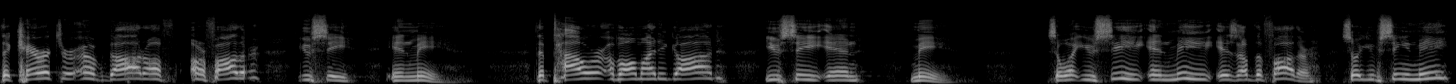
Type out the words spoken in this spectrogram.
The character of God, of our Father, you see in me. The power of Almighty God, you see in me. So, what you see in me is of the Father. So, you've seen me,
